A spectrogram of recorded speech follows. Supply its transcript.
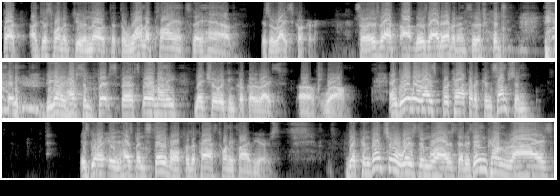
But I just wanted you to note that the one appliance they have is a rice cooker. So there's that, uh, there's that evidence that if, it's, if you're going to have some spare, spare money, make sure we can cook our rice uh, well. And global rice per capita consumption is going, it has been stable for the past 25 years. The conventional wisdom was that as income rise,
